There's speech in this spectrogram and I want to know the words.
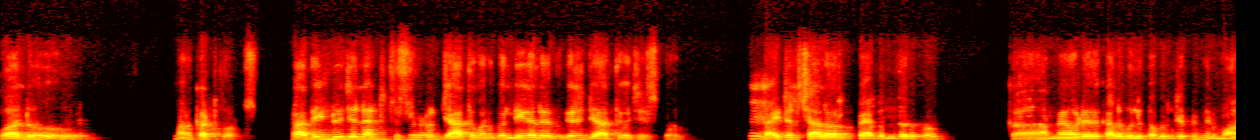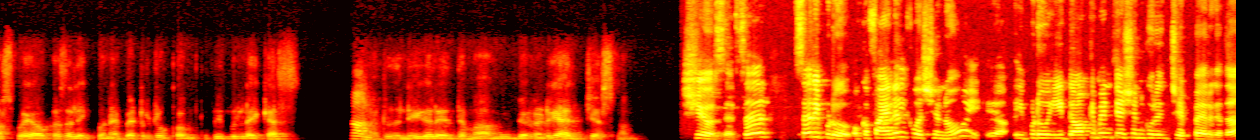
వాళ్ళు మనం కట్టుకోవచ్చు. కాకపోతే ఇండివిజువల్ ల్యాండ్ చూసుకున్నప్పుడు జాగ్రత్త కొనుక్కోవాలి లీగల్ వెరిఫికేషన్ జాగ్రత్తగా చేసుకోవాలి. టైటిల్ చాలా వరకు పేపర్లు దొరకవు. అమ్మేవాడు ఏదో కలబుల్లి కబుర్లు చెప్పి మీరు మోసపోయే అవకాశాలు ఎక్కువ ఉన్నాయి better to come to people like us legal వెళ్తే మా మేము డెఫినెట్గా హెల్ప్ చేస్తాం. ష్యూర్ సార్ సార్ సార్ ఇప్పుడు ఒక ఫైనల్ క్వశ్చన్ ఇప్పుడు ఈ డాక్యుమెంటేషన్ గురించి చెప్పారు కదా.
